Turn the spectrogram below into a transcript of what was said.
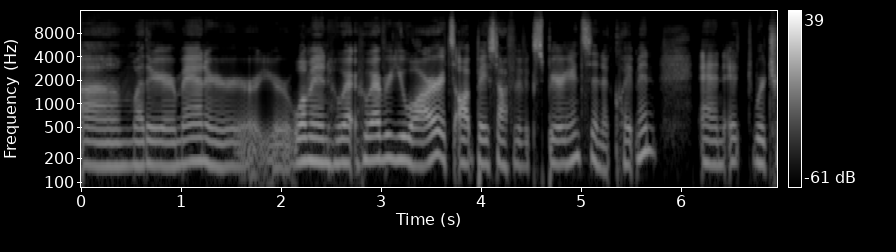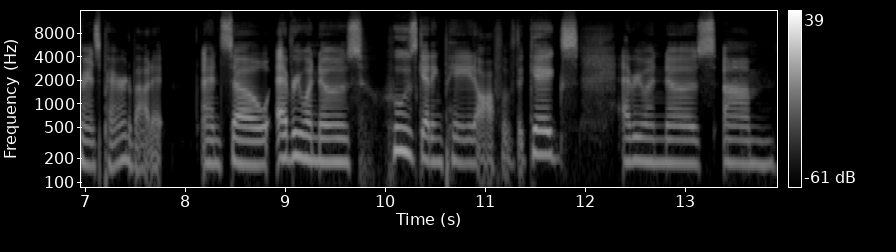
um, whether you're a man or you're a woman, whoever you are. It's all based off of experience and equipment, and it, we're transparent about it. And so everyone knows who's getting paid off of the gigs. Everyone knows um,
